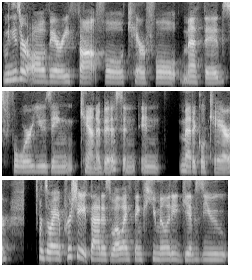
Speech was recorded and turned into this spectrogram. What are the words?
I mean, these are all very thoughtful, careful methods for using cannabis and in medical care. And so I appreciate that as well. I think humility gives you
